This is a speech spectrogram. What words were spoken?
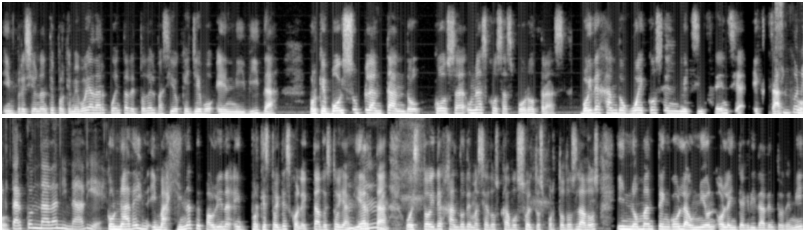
impresionante porque me voy a dar cuenta de todo el vacío que llevo en mi vida, porque voy suplantando cosa, unas cosas por otras. Voy dejando huecos en mi existencia, exacto. Sin conectar con nada ni nadie. Con nada, imagínate, Paulina, eh, porque estoy desconectado, estoy abierta o estoy dejando demasiados cabos sueltos por todos lados y no mantengo la unión o la integridad dentro de mí.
